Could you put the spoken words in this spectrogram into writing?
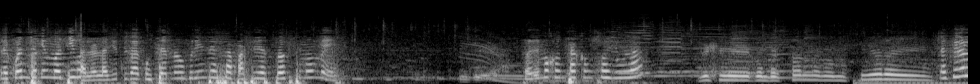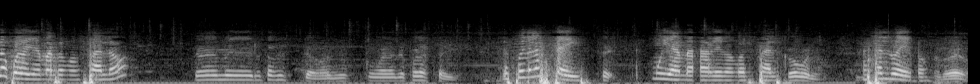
Le cuento que el motivo, la ayuda que usted nos brinda es a partir del próximo mes. ¿Podemos contar con su ayuda? Déjeme conversarla con mi señora y ¿A qué hora lo puedo llamar, don Gonzalo? Dame la tardecita, como a las de hasta ahí. Después de las seis. Sí, Muy amable, don Gonzalo. cómo no. Hasta luego. Hasta luego.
